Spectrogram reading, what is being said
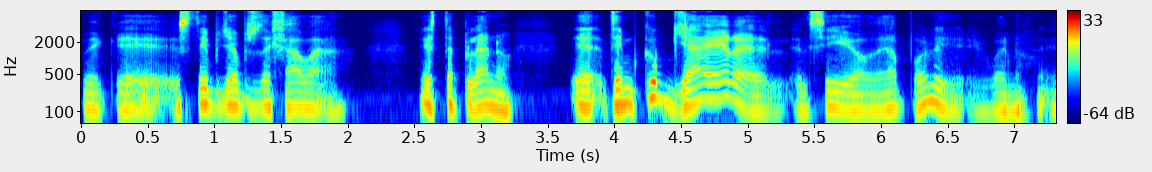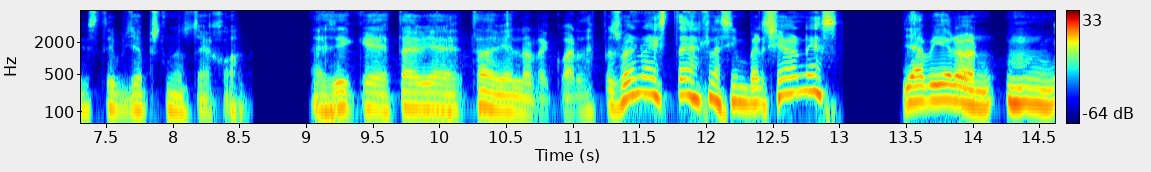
de que Steve Jobs dejaba este plano. Eh, Tim Cook ya era el, CEO de Apple y, bueno, Steve Jobs nos dejó. Así que todavía, todavía lo recuerdo. Pues bueno, ahí están las inversiones. Ya vieron, mm,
